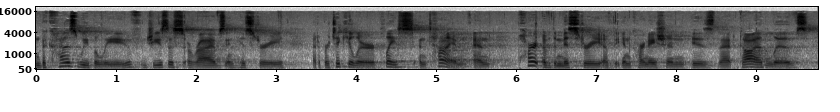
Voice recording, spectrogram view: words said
and because we believe Jesus arrives in history at a particular place and time. And part of the mystery of the incarnation is that God lives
